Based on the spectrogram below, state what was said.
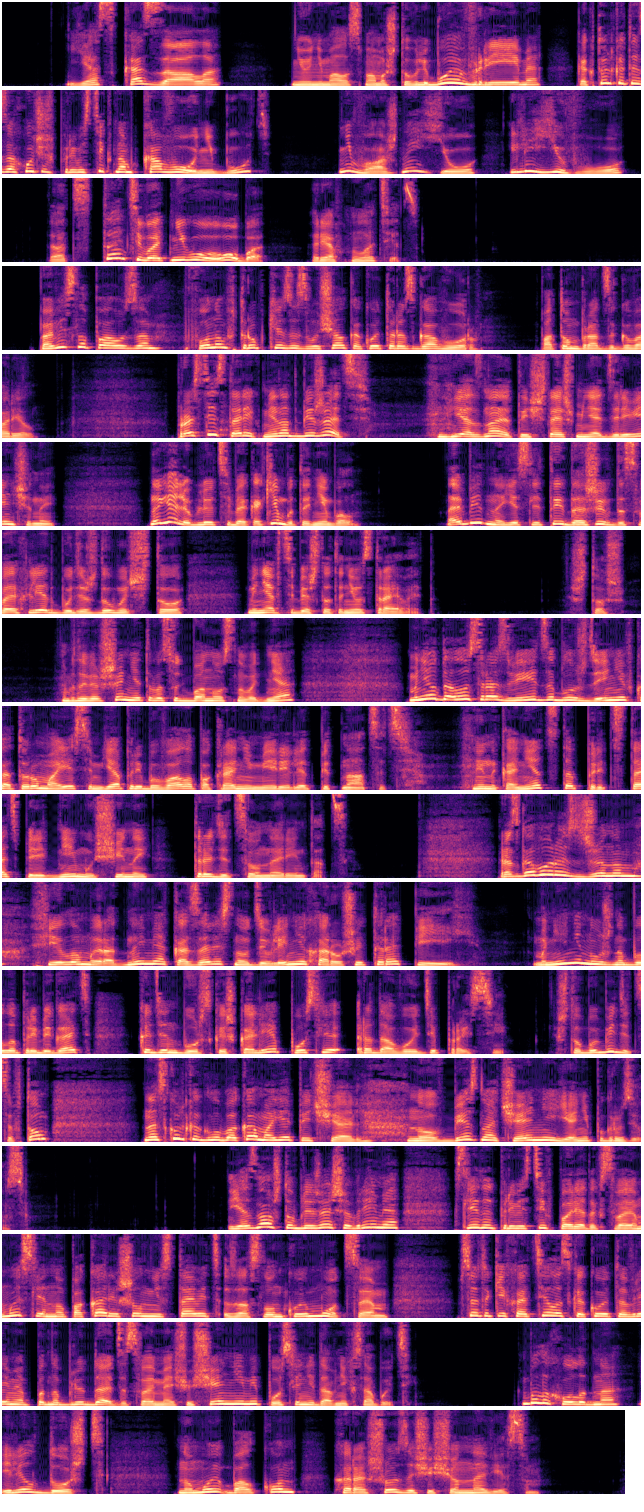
«Я сказала...» — не унималась мама, что в любое время, как только ты захочешь привести к нам кого-нибудь, неважно, ее или его... «Отстаньте вы от него оба!» — рявкнул отец. Повисла пауза. Фоном в трубке зазвучал какой-то разговор. Потом брат заговорил. «Прости, старик, мне надо бежать. Я знаю, ты считаешь меня деревенщиной, но я люблю тебя, каким бы ты ни был. Обидно, если ты, дожив до своих лет, будешь думать, что меня в тебе что-то не устраивает». Что ж, в довершении этого судьбоносного дня мне удалось развеять заблуждение, в котором моя семья пребывала по крайней мере лет пятнадцать, и, наконец-то, предстать перед ней мужчиной традиционной ориентации. Разговоры с Джином, Филом и родными оказались на удивление хорошей терапией. Мне не нужно было прибегать к Эдинбургской шкале после родовой депрессии, чтобы убедиться в том, насколько глубока моя печаль, но в бездну отчаяния я не погрузился. Я знал, что в ближайшее время следует привести в порядок свои мысли, но пока решил не ставить заслонку эмоциям – все-таки хотелось какое-то время понаблюдать за своими ощущениями после недавних событий. Было холодно и лил дождь, но мой балкон хорошо защищен навесом.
